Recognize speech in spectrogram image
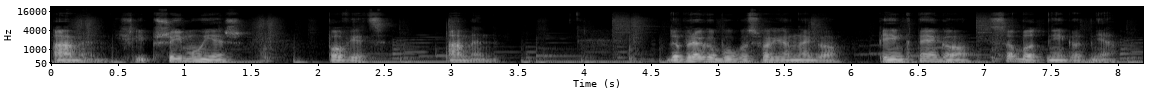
Amen. Jeśli przyjmujesz, powiedz Amen. Dobrego, błogosławionego, pięknego, sobotniego dnia.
